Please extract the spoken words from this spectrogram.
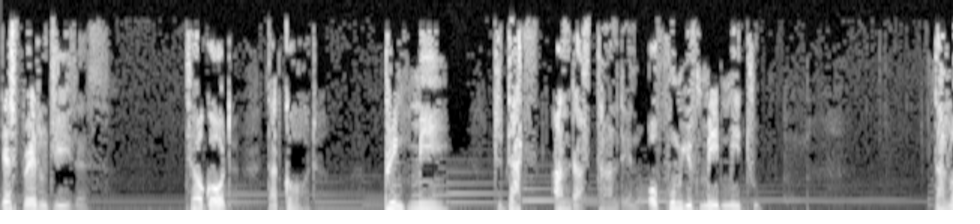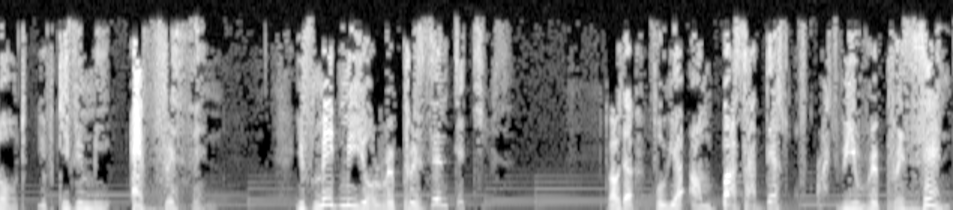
Just pray to Jesus. Tell God that God, bring me to that understanding of whom you've made me to. The Lord, you've given me everything. You've made me your representatives. The Bible For we are ambassadors of Christ. We represent.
